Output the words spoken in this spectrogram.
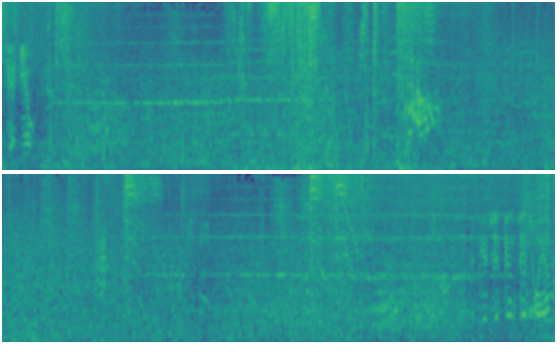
I'll get you. The fugitive comes this way, I'm...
